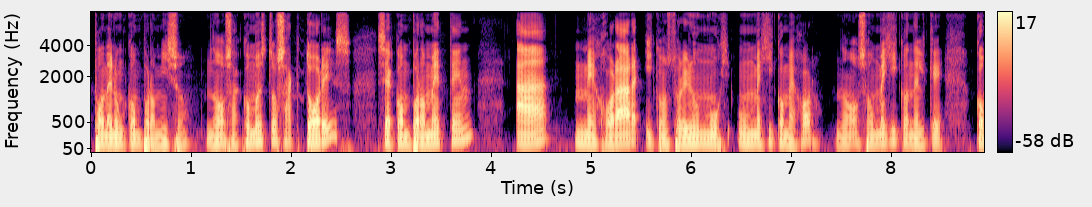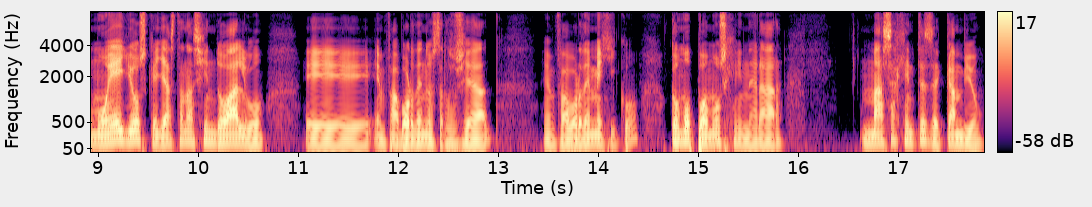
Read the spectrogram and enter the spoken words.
poner un compromiso, ¿no? O sea, cómo estos actores se comprometen a mejorar y construir un, un, México mejor, ¿no? O sea, un México en el que, como ellos que ya están haciendo algo eh, en favor de nuestra sociedad, en favor de México, cómo podemos generar más agentes de cambio,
